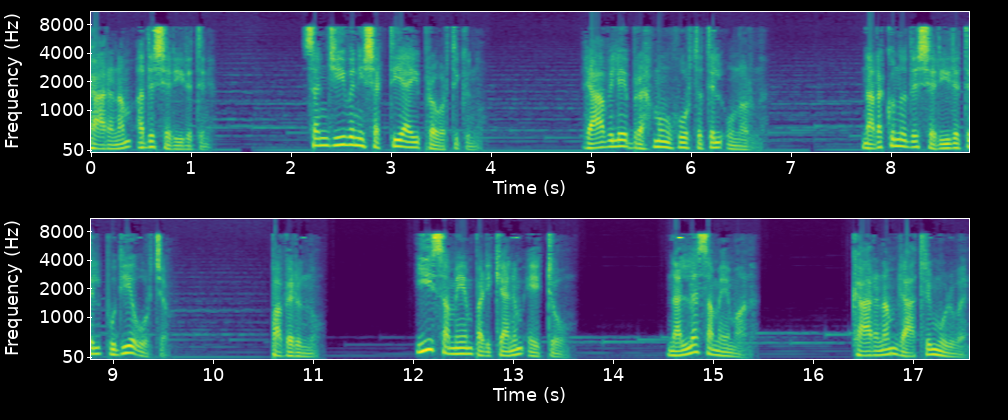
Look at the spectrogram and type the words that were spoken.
കാരണം അത് ശരീരത്തിന് സഞ്ജീവനി ശക്തിയായി പ്രവർത്തിക്കുന്നു. രാവിലെ ബ്രഹ്മമുഹൂർത്തത്തിൽ ഉണർന്ന്. നടക്കുന്നത് ശരീരത്തിൽ പുതിയ ഊർജം പകരുന്നു. ഈ സമയം പഠിക്കാനും ഏറ്റവും നല്ല സമയമാണ്. കാരണം രാത്രി മുഴുവൻ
